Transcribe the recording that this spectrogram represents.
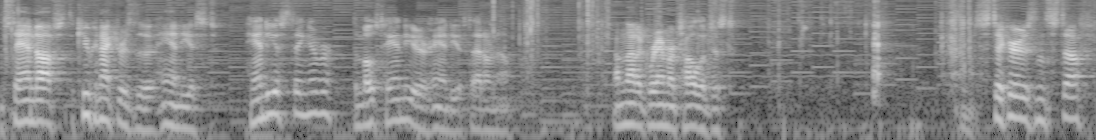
some standoffs. The Q connector is the handiest, handiest thing ever? The most handy or handiest? I don't know. I'm not a grammatologist. Some stickers and stuff.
